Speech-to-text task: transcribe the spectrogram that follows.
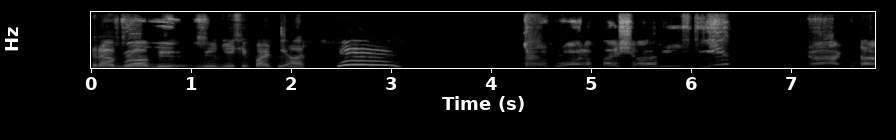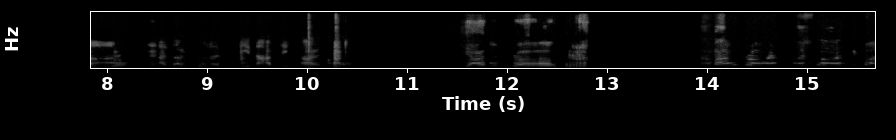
Tara, bro. B BGC party at. Oh bro, ano tayo siya? Rigit! Gago? Alam ko na, hindi nakatingnan. Yago bro. Tama bro, tayo siya? Di ba?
